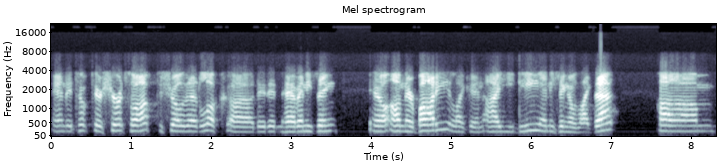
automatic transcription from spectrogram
and they took their shirts off to show that look, uh, they didn't have anything, you know, on their body like an IED, anything like that. Um,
